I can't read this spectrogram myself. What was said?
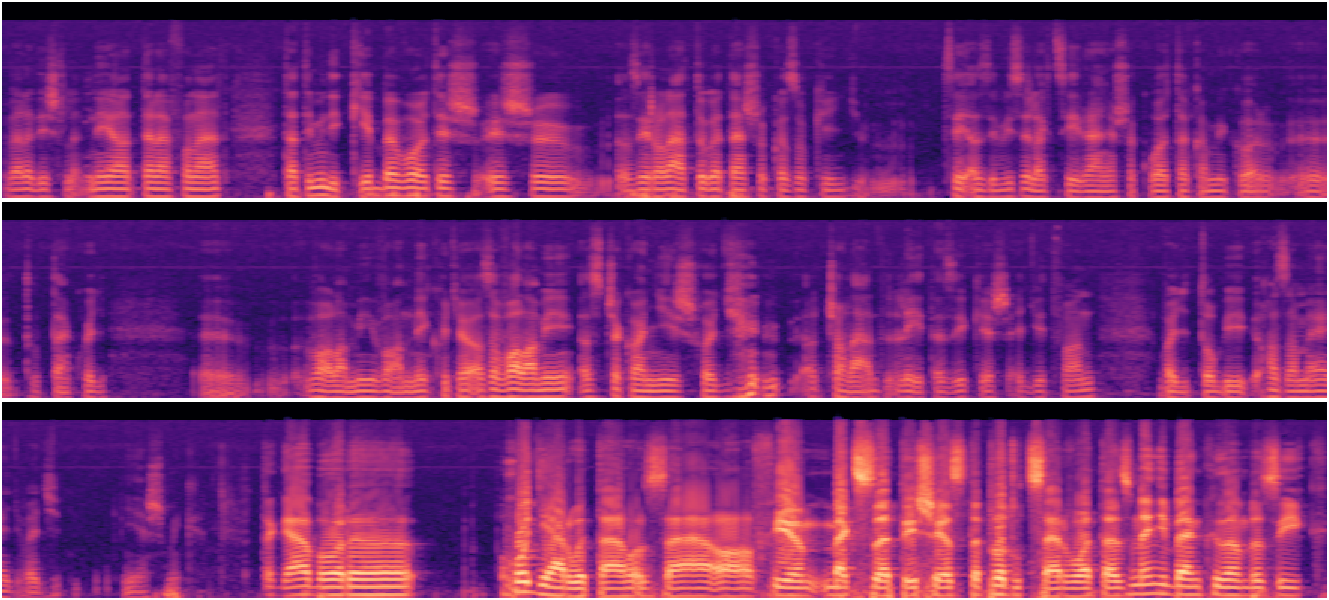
veled is néha telefonált, tehát mindig képbe volt, és, és azért a látogatások azok így azért viszonylag célirányosak voltak, amikor tudták, hogy valami van, még hogyha az a valami, az csak annyi is, hogy a család létezik, és együtt van, vagy Tobi hazamegy, vagy ilyesmik. Te Gábor, hogy járultál hozzá a film megszületéséhez? Te producer volt, ez mennyiben különbözik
